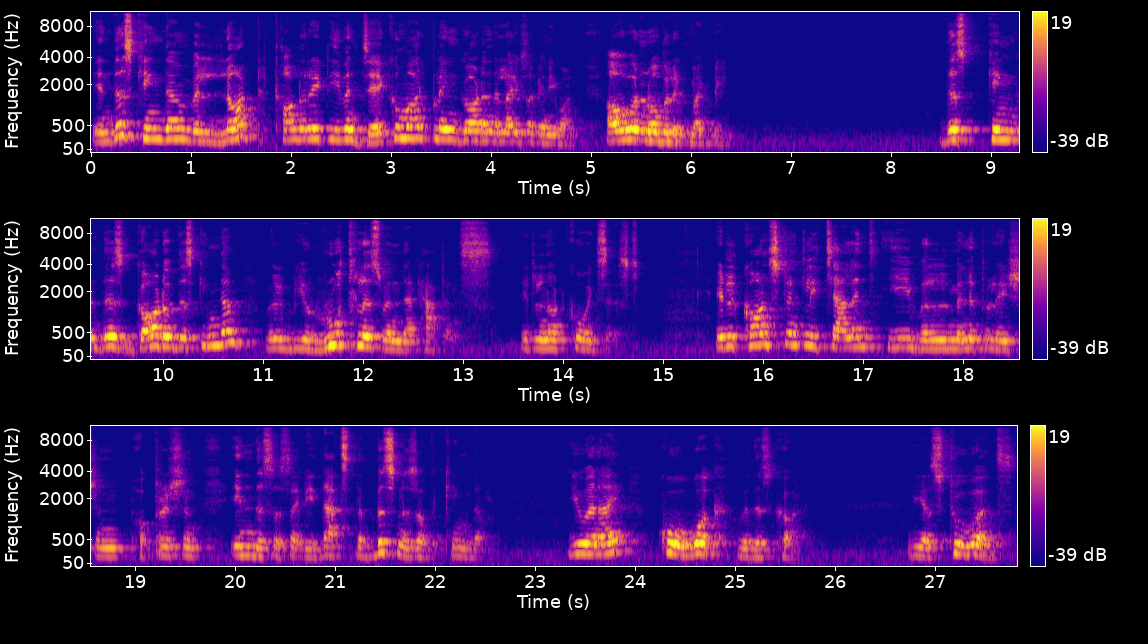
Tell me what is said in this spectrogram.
in this kingdom will not tolerate even Jaykumar playing God in the lives of anyone, however noble it might be. This king, this God of this kingdom will be ruthless when that happens. It will not coexist. It'll constantly challenge evil, manipulation, oppression in the society. That's the business of the kingdom. You and I co work with this God. We are stewards,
